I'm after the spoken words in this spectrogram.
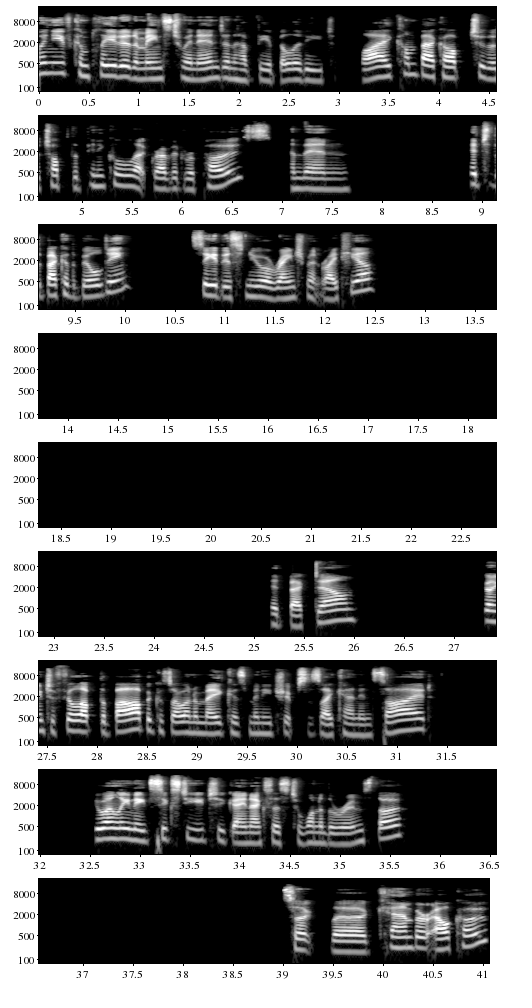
When you've completed a means to an end and have the ability to fly, come back up to the top of the pinnacle at Gravid Repose, and then head to the back of the building. See this new arrangement right here. Head back down going to fill up the bar because I want to make as many trips as I can inside. You only need 60 to gain access to one of the rooms though. So the Camber alcove.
